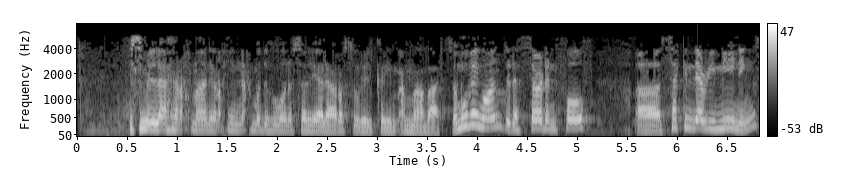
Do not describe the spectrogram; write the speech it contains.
Bismillah ar-Rahman Rahim Nahmaduhu wa ala rasulil. Amma ba'd. So moving on to the third and fourth uh, secondary meanings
